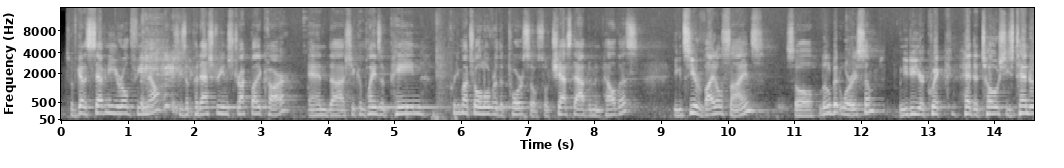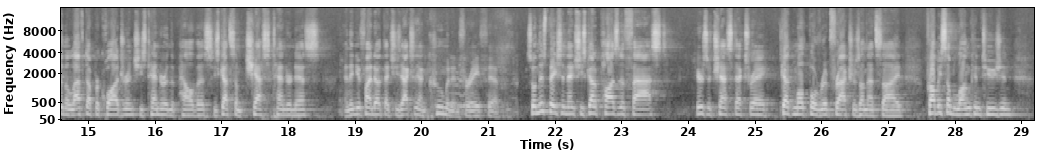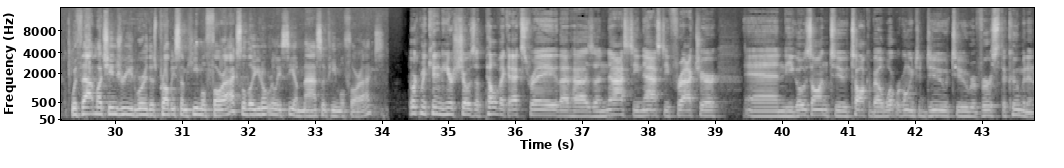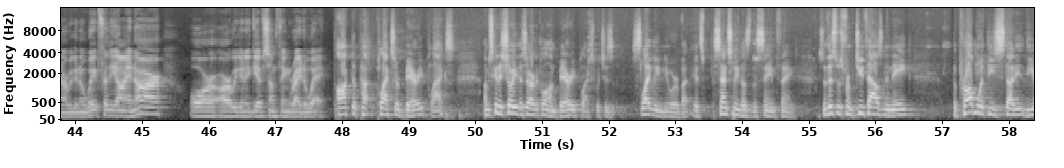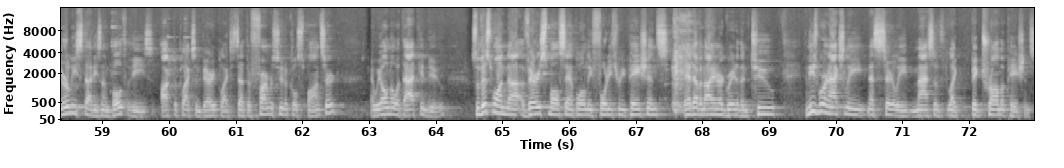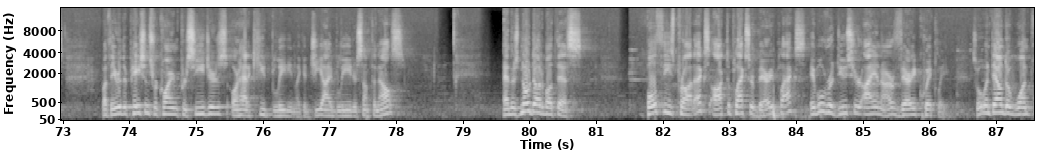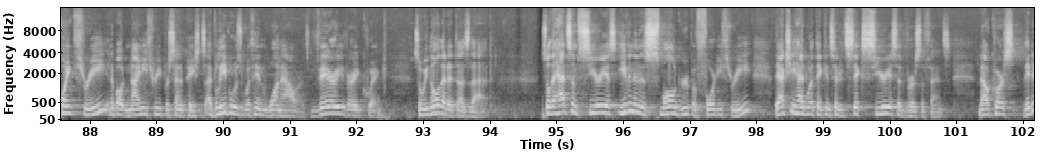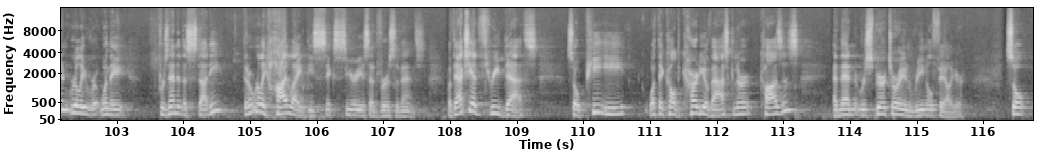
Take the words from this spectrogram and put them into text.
So we've got a 70 year old female. She's a pedestrian struck by a car. And uh, she complains of pain pretty much all over the torso, so chest, abdomen, pelvis. You can see her vital signs, so a little bit worrisome. When you do your quick head to toe, she's tender in the left upper quadrant, she's tender in the pelvis, she's got some chest tenderness, and then you find out that she's actually on Coumadin for AFib. So in this patient, then she's got a positive fast. Here's her chest X-ray. Got multiple rib fractures on that side, probably some lung contusion. With that much injury, you'd worry there's probably some hemothorax, although you don't really see a massive hemothorax. Dr. McKinnon here shows a pelvic x ray that has a nasty, nasty fracture. And he goes on to talk about what we're going to do to reverse the Coumadin. Are we going to wait for the INR or are we going to give something right away? Octaplex or Beriplex. I'm just going to show you this article on Beriplex, which is slightly newer, but it essentially does the same thing. So this was from 2008. The problem with these studies, the early studies on both of these, Octaplex and Beriplex, is that they're pharmaceutical sponsored, and we all know what that can do. So this one, uh, a very small sample, only 43 patients. They had to have an INR greater than two, and these weren't actually necessarily massive, like big trauma patients, but they were either patients requiring procedures or had acute bleeding, like a GI bleed or something else. And there's no doubt about this. Both these products, Octaplex or Beriplex, it will reduce your INR very quickly. So it went down to 1.3 in about 93% of patients. I believe it was within one hour. It's very, very quick. So we know that it does that. So they had some serious, even in this small group of 43, they actually had what they considered six serious adverse events. Now, of course, they didn't really, when they presented the study, they don't really highlight these six serious adverse events. But they actually had three deaths. So PE, what they called cardiovascular causes, and then respiratory and renal failure. So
